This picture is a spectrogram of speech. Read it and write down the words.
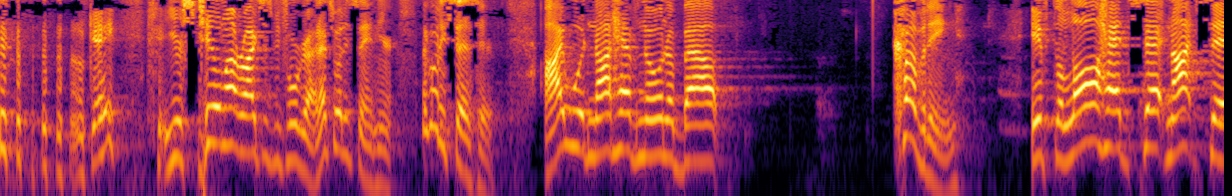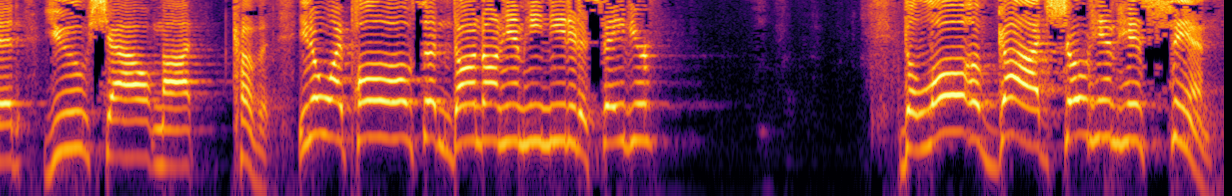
okay? You're still not righteous before God. That's what he's saying here. Look what he says here. I would not have known about coveting if the law had set, not said, you shall not covet. You know why Paul all of a sudden dawned on him he needed a savior? The law of God showed him his sin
